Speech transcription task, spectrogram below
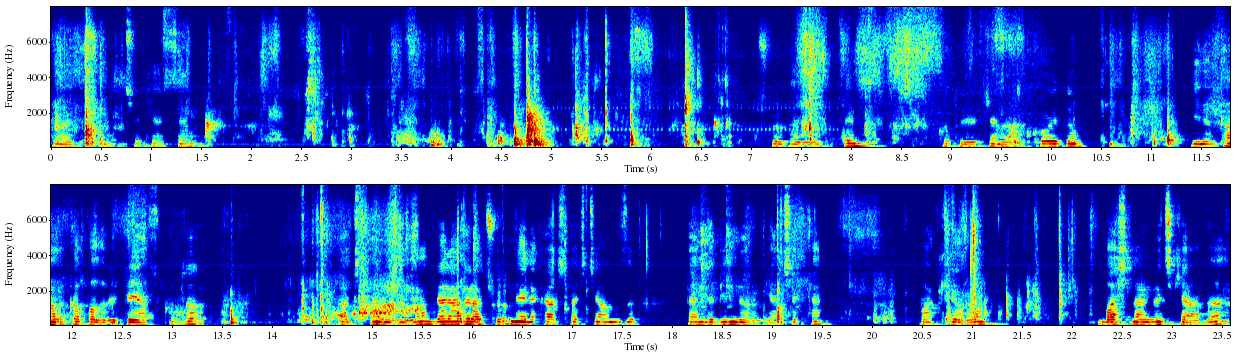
Şöyle çekersem şuradan gittim. Kutuyu kenara koydum. Yine tam kapalı bir beyaz kutu. Açtığım zaman beraber açıyorum. Neyle karşılaşacağımızı ben de bilmiyorum gerçekten. Bakıyorum. Başlangıç kağıdı.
